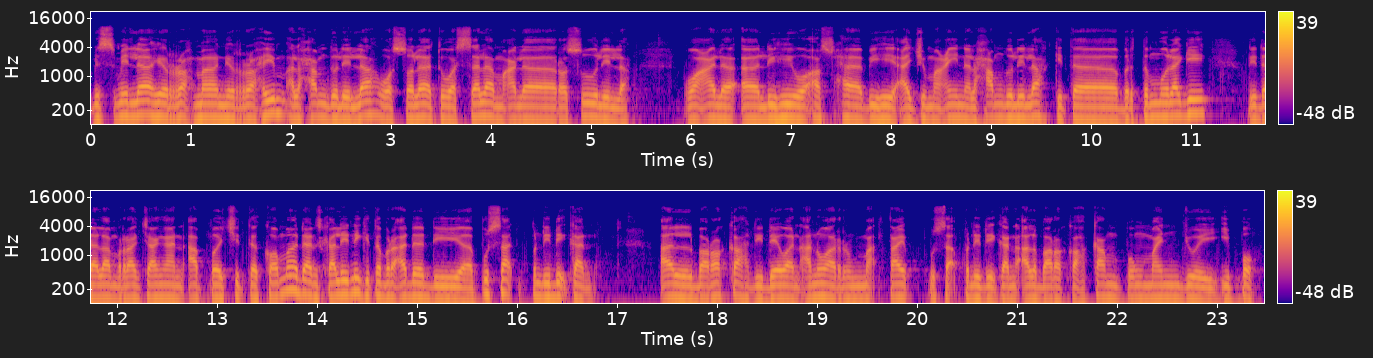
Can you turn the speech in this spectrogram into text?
Bismillahirrahmanirrahim. Alhamdulillah wassalatu wassalam ala Rasulillah wa ala alihi wa ashabihi ajma'in. Alhamdulillah kita bertemu lagi di dalam rancangan Apa Cita Koma dan sekali ini kita berada di uh, Pusat Pendidikan Al-Barakah di Dewan Anwar Maktaib Pusat Pendidikan Al-Barakah Kampung Manjui Ipoh.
